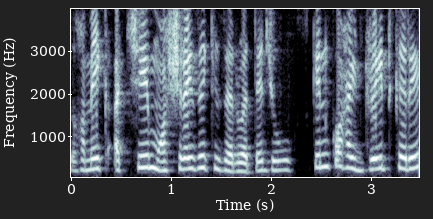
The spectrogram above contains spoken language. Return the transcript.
तो हमें एक अच्छे मॉइस्चराइज़र की ज़रूरत है, जो स्किन को हाइड्रेट करे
